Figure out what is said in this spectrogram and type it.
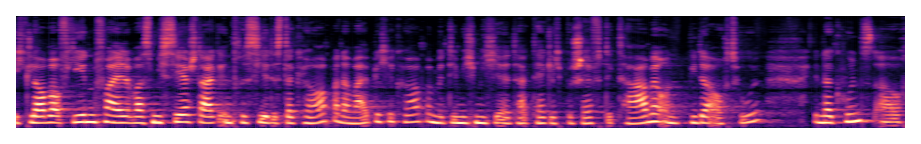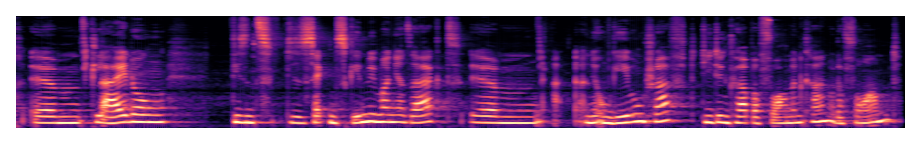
Ich glaube auf jeden Fall, was mich sehr stark interessiert, ist der Körper, der weibliche Körper, mit dem ich mich äh, tagtäglich beschäftigt habe und wieder auch tue. In der Kunst auch. Ähm, Kleidung, diesen, dieses Second Skin, wie man ja sagt, ähm, eine Umgebung schafft, die den Körper formen kann oder formt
